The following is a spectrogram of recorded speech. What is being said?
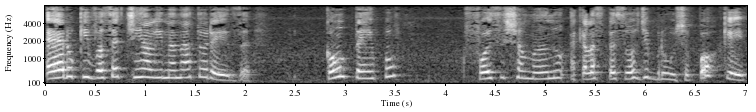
era o que você tinha ali na natureza. Com o tempo, foi se chamando aquelas pessoas de bruxa. Por quê?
